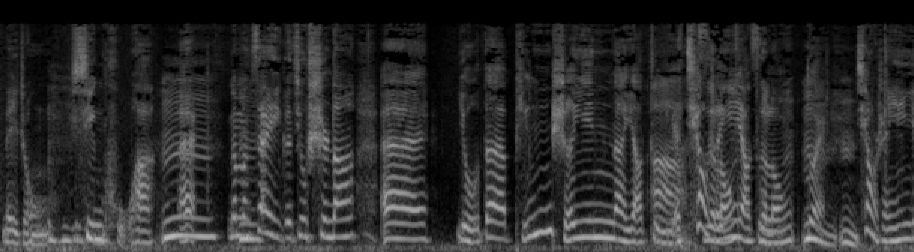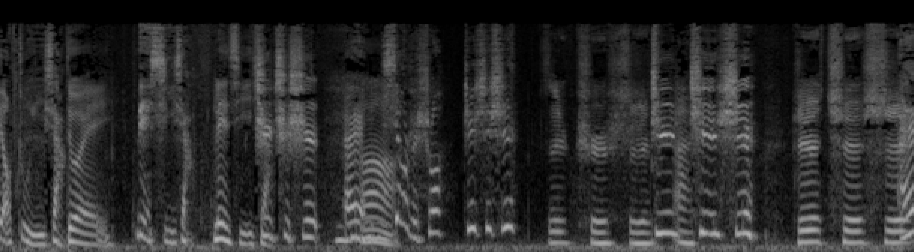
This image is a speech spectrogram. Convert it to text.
那种 辛苦啊，嗯哎，那么再一个就是呢，呃，有的平舌音呢要注意，啊翘舌子龙音要注意子龙对，嗯嗯翘舌音要注意一下，对，练习一下，练习一下支。持诗，哎，啊笑着说，支持诗，支持诗，支哎吃诗，支吃诗。哎，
